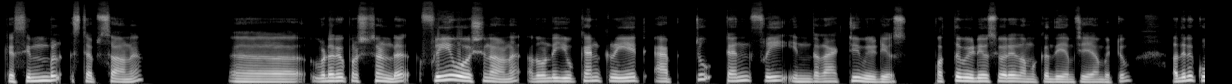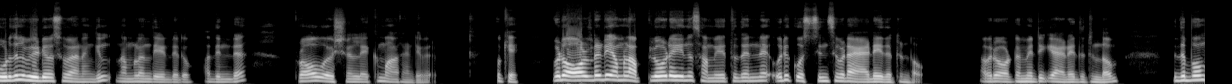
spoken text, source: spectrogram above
ഓക്കെ സിമ്പിൾ സ്റ്റെപ്സ് ആണ്. ഇവിടെ ഒരു പ്രശ്നമുണ്ട്. ഫ്രീ വേർഷൻ ആണ്. അതുകൊണ്ട് you can create up to ten free interactive videos പത്ത് വീഡിയോസ് വരെ നമുക്ക് എന്ത് ചെയ്യാൻ ചെയ്യാൻ പറ്റും. അതിന് കൂടുതൽ വീഡിയോസ് വേണമെങ്കിൽ നമ്മൾ എന്ത് ചെയ്യേണ്ടി വരും? അതിന്റെ പ്രോ വേർഷനിലേക്ക് മാറേണ്ടി വരും. ഓക്കെ ഇവിടെ ഓൾറെഡി നമ്മൾ അപ്ലോഡ് ചെയ്യുന്ന സമയത്ത് തന്നെ ഒരു ക്വസ്റ്റ്യൻസ് ഇവിടെ ആഡ് ചെയ്തിട്ടുണ്ടാവും. അവർ ഓട്ടോമാറ്റിക് ആഡ് ചെയ്തിട്ടുണ്ടാവും. ഇതിപ്പം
